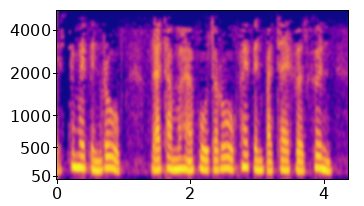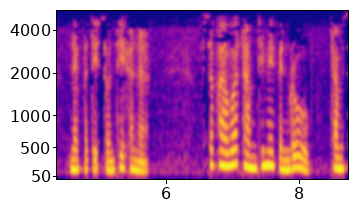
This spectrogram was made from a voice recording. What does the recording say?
ตุซึ่งไม่เป็นรูป และทำมหาภูตรูปให้เป็นปัจจัยเกิดขึ้น ในปฏิสนธิขณะ สภาวธรรมที่ไม่เป็นรูปทำส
